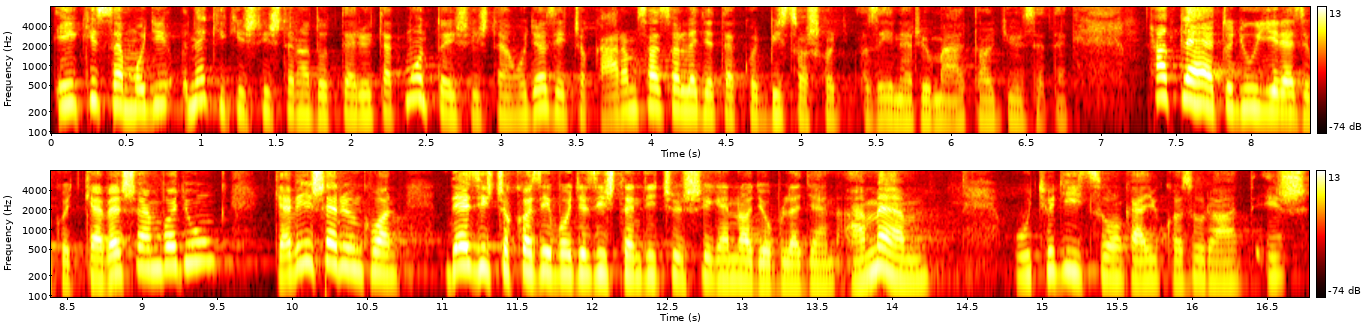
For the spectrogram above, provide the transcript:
Én hiszem, hogy nekik is Isten adott erőt. Tehát mondta is Isten, hogy azért csak 300-al legyetek, hogy biztos, hogy az én erőm által győzetek. Hát lehet, hogy úgy érezzük, hogy kevesen vagyunk, kevés erőnk van, de ez is csak azért, hogy az Isten dicsősége nagyobb legyen. Amen. Úgyhogy így szolgáljuk az Urat, és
